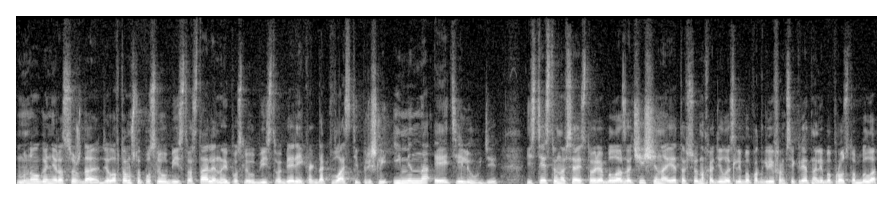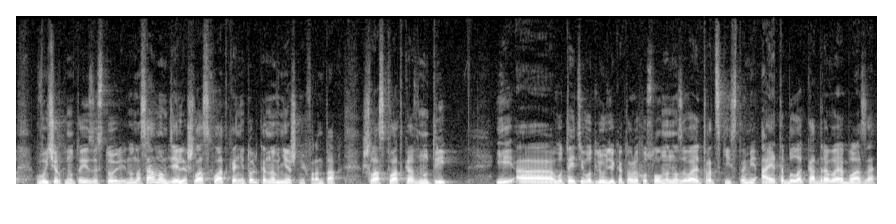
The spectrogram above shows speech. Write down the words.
много не рассуждают. Дело в том, что после убийства Сталина и после убийства Берии, когда к власти пришли именно эти люди, естественно, вся история была зачищена, и это все находилось либо под грифом секретно, либо просто было вычеркнуто из истории. Но на самом деле шла схватка не только на внешних фронтах, шла схватка внутри. И а, вот эти вот люди, которых условно называют троцкистами, а это была кадровая база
